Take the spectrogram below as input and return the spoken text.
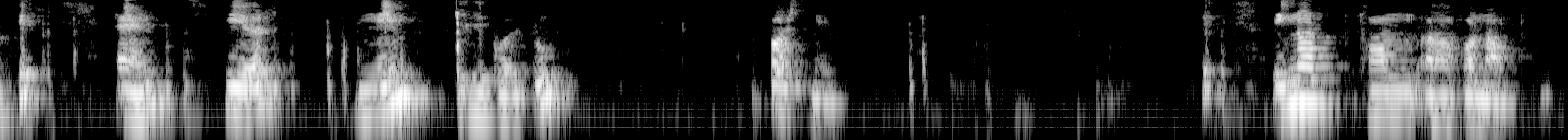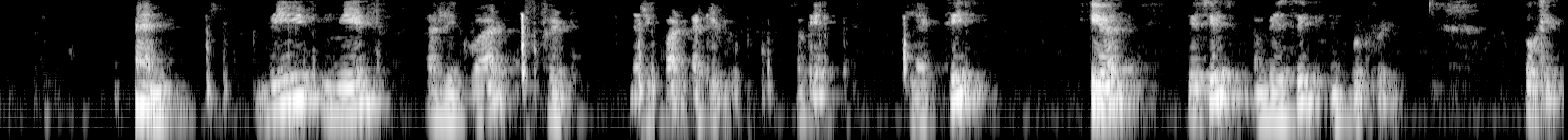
Okay, and here name is equal to first name. Okay. Ignore form uh, for now. And we need a required field, the required attribute. Okay, let's see here. This is a basic input field. Okay,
